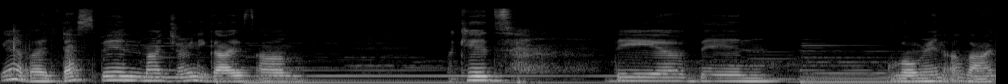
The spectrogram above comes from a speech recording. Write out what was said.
Yeah but that's been my journey guys. Um my kids they have been growing a lot.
